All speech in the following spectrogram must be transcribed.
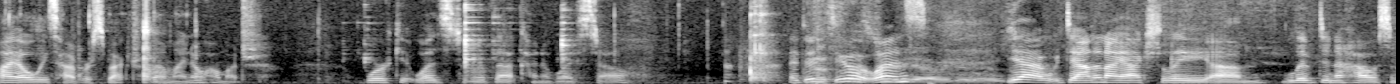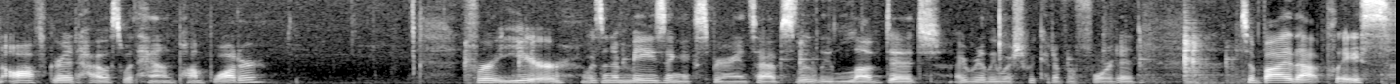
I always have respect for them. I know how much work it was to live that kind of lifestyle. I did That's- do it once. Yeah, we did once. Yeah, Dan and I actually um, lived in a house, an off grid house with hand pump water for a year. It was an amazing experience. I absolutely loved it. I really wish we could have afforded to buy that place.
